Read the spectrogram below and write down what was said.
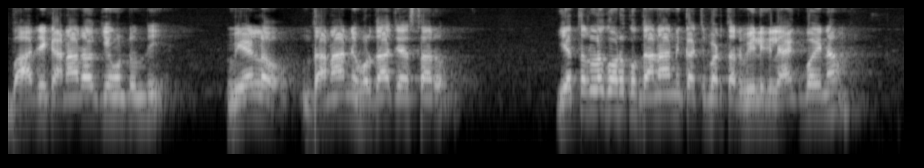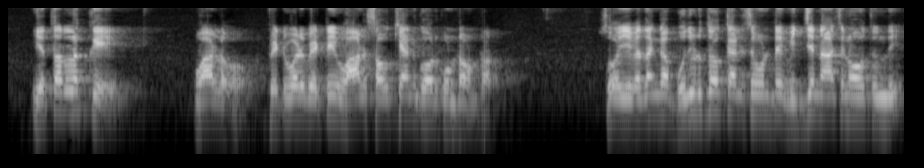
భార్యకి అనారోగ్యం ఉంటుంది. వీళ్ళు ధనాన్ని వృధా చేస్తారు. ఇతరుల కొరకు ధనాన్ని ఖర్చు పెడతారు. వీళ్ళకి లేకపోయినా ఇతరులకి వాళ్ళు పెట్టుబడి పెట్టి వాళ్ళ సౌఖ్యాన్ని కోరుకుంటూ ఉంటారు. సో ఈ విధంగా బుధుడితో కలిసి ఉంటే విద్య నాశనం అవుతుంది.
